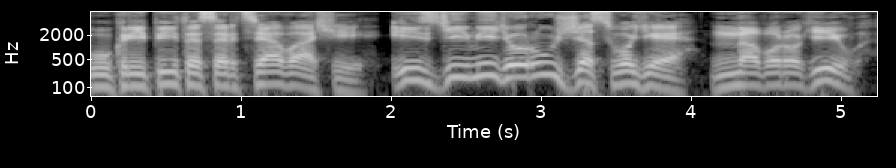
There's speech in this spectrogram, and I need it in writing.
Укріпіте серця ваші і здійміть оружжя своє на ворогів.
